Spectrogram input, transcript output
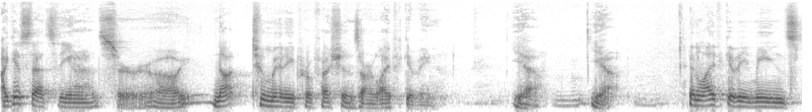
I guess that's the answer. Uh, not too many professions are life giving. Yeah, yeah. And life giving means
